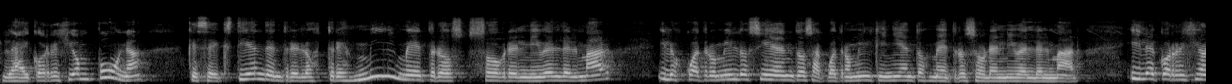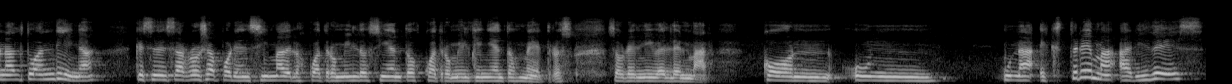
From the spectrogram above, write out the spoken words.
La ecorregión Puna, que se extiende entre los 3.000 metros sobre el nivel del mar y los 4.200 a 4.500 metros sobre el nivel del mar. Y la ecorregión altoandina, que se desarrolla por encima de los 4.200, 4.500 metros sobre el nivel del mar, con una extrema aridez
